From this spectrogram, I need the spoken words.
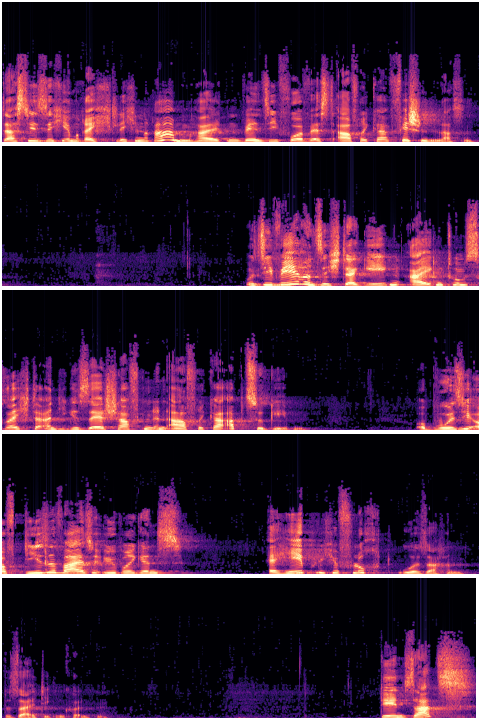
dass sie sich im rechtlichen Rahmen halten, wenn sie vor Westafrika fischen lassen. Und sie wehren sich dagegen, Eigentumsrechte an die Gesellschaften in Afrika abzugeben, obwohl sie auf diese Weise übrigens erhebliche Fluchtursachen beseitigen könnten. Den Satz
